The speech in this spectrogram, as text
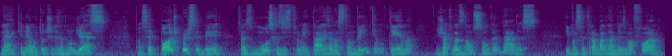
né? Que nem é muito utilizado no jazz. Você pode perceber que as músicas instrumentais elas também têm um tema, já que elas não são cantadas. E você trabalha da mesma forma.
